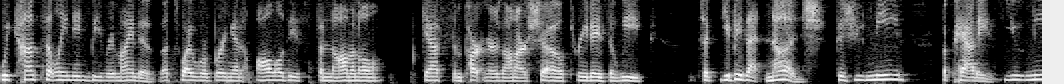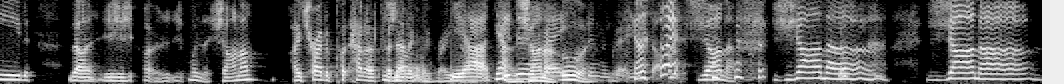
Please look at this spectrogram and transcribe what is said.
We constantly need to be reminded. That's why we're bringing all of these phenomenal guests and partners on our show three days a week to give you that nudge because you need the Pattis. You need the, uh, was it Janna? I try to put how to phonetically write yeah, Yeah, Janna. Janna. Janna. Janna.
